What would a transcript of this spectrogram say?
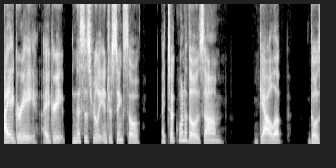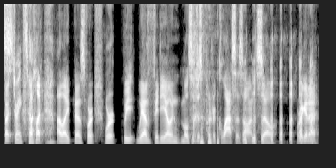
I agree. I agree. And this is really interesting. So I took one of those um Gallup those strengths I like I like this. We're we're we we have video and Melissa just put her glasses on, so we're gonna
